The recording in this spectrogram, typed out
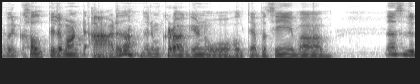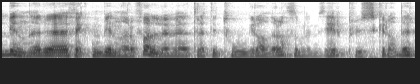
hvor kaldt eller varmt er det da, når de klager nå, holdt jeg på å si? Hva Nei, så det begynner, Effekten begynner å falle ved 32 grader, da, som de sier. Plussgrader.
